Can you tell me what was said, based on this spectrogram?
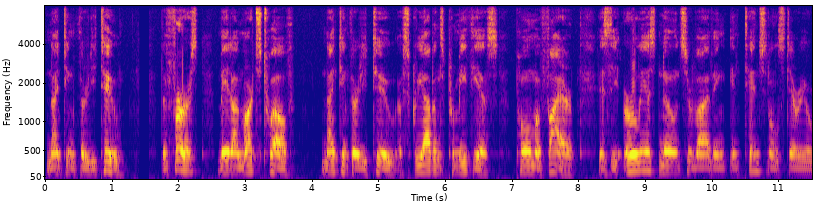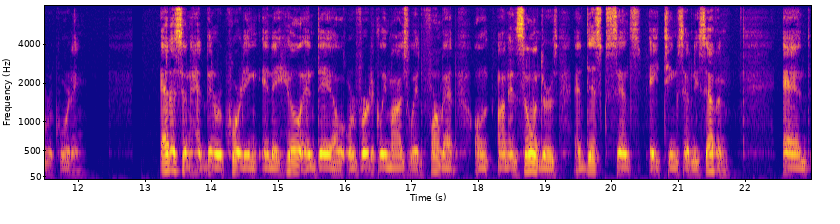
1932. The first, made on March 12, 1932, of Scriabin's Prometheus, Poem of Fire, is the earliest known surviving intentional stereo recording. Edison had been recording in a hill and dale or vertically modulated format on, on his cylinders and discs since 1877. and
